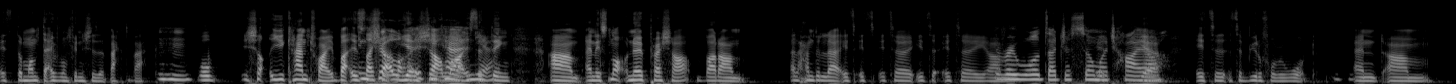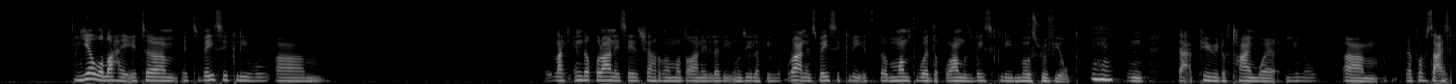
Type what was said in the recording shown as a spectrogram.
it's the month that everyone finishes it back to back. Mm-hmm. Well, you can try, but it's inshallah, like yeah, inshallah, can, it's yeah. a thing, um, and it's not no pressure, but um, alhamdulillah, it's it's it's a it's a, it's a um, the rewards are just so it, much higher. Yeah, it's a it's a beautiful reward, mm-hmm. and um, yeah, wallahi, it's um it's basically um. Like in the Quran, it says "Shahr Ramadan alladhi unzila fihi Quran." It's basically it's the month where the Quran was basically most revealed mm-hmm. in that period of time where you know um, the Prophet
